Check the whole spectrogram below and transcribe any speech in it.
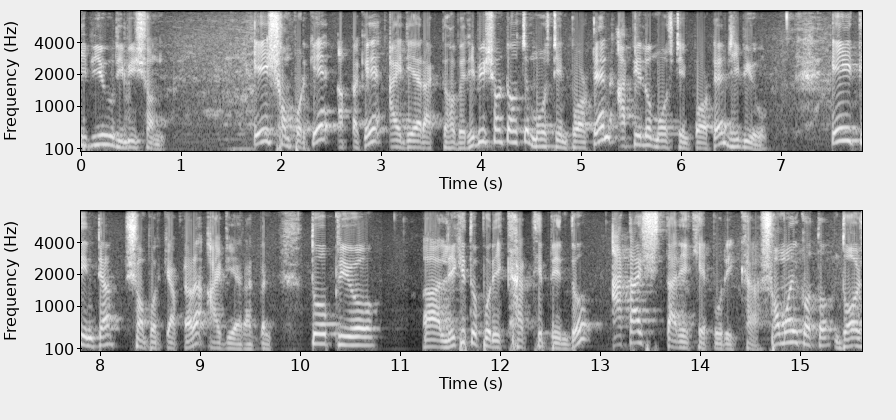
রিভিউ রিভিশন এই সম্পর্কে আপনাকে আইডিয়া রাখতে হবে। রিভিশনটা হচ্ছে মোস্ট ইম্পর্ট্যান্ট আপিলও মোস্ট ইম্পর্ট্যান্ট রিভিউ এই তিনটা সম্পর্কে আপনারা আইডিয়া রাখবেন। তো প্রিয় লিখিত পরীক্ষার্থীবৃন্দ, আঠাশ তারিখে পরীক্ষা, সময় কত? দশ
